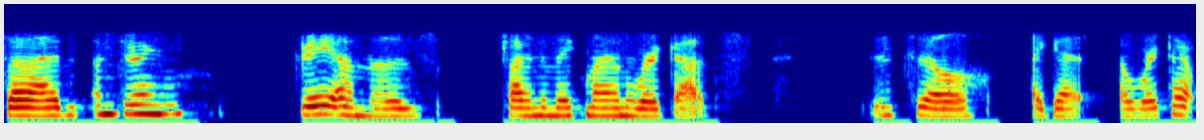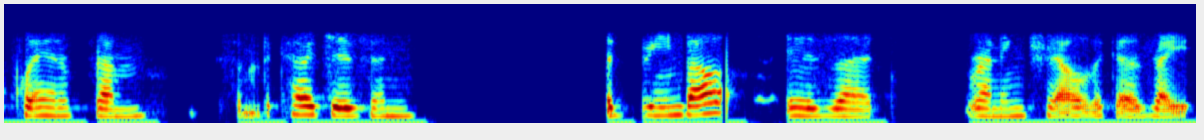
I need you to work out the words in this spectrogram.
So I'm, I'm doing great on those, trying to make my own workouts until I get a workout plan from some of the coaches. And the green belt is a running trail that goes right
